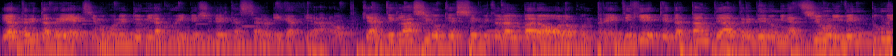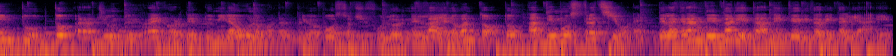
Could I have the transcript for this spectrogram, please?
e al 30 33esimo con il 2015 del Castello di Gabbiano. Chianti classico che è seguito dal Barolo con tre etichette e da tante altre denominazioni, 21 in tutto, raggiunto il record del 2001 quando al primo posto ci fu l'Ornellaia 98, a dimostrazione della grande varietà dei territori italiani.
